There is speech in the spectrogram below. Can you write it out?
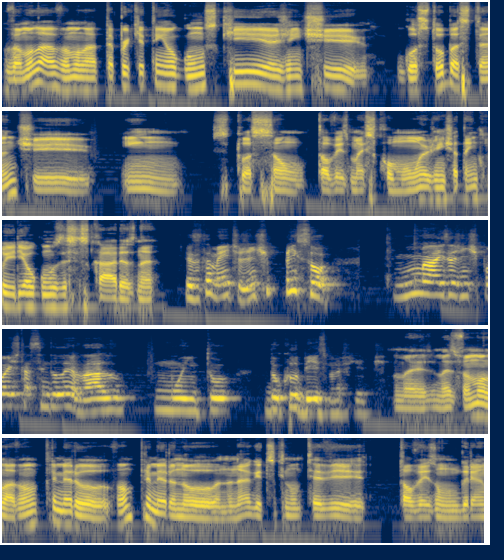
Vamos lá, vamos lá. Até porque tem alguns que a gente gostou bastante em situação talvez mais comum, a gente até incluiria alguns desses caras, né? Exatamente, a gente pensou, mas a gente pode estar sendo levado muito do clubismo, né, Felipe? Mas, mas vamos lá, vamos primeiro, vamos primeiro no, no Nuggets que não teve talvez um, gran,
